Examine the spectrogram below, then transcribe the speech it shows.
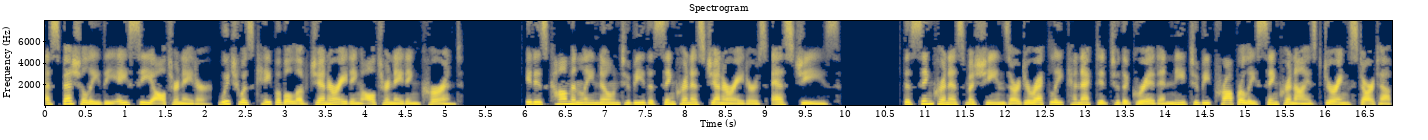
especially the AC alternator, which was capable of generating alternating current. It is commonly known to be the synchronous generators SGs. The synchronous machines are directly connected to the grid and need to be properly synchronized during startup.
